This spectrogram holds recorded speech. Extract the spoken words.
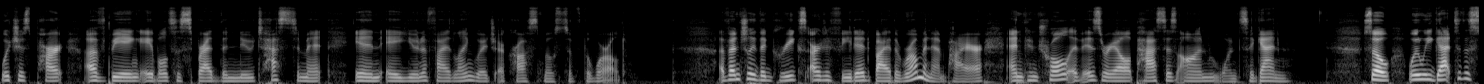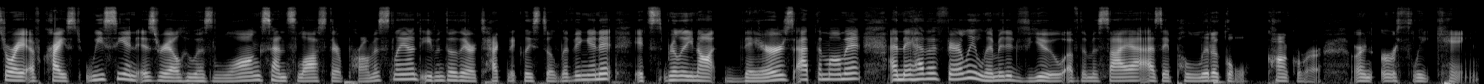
which is part of being able to spread the New Testament in a unified language across most of the world. Eventually, the Greeks are defeated by the Roman Empire, and control of Israel passes on once again. So, when we get to the story of Christ, we see an Israel who has long since lost their promised land, even though they are technically still living in it. It's really not theirs at the moment, and they have a fairly limited view of the Messiah as a political conqueror or an earthly king.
